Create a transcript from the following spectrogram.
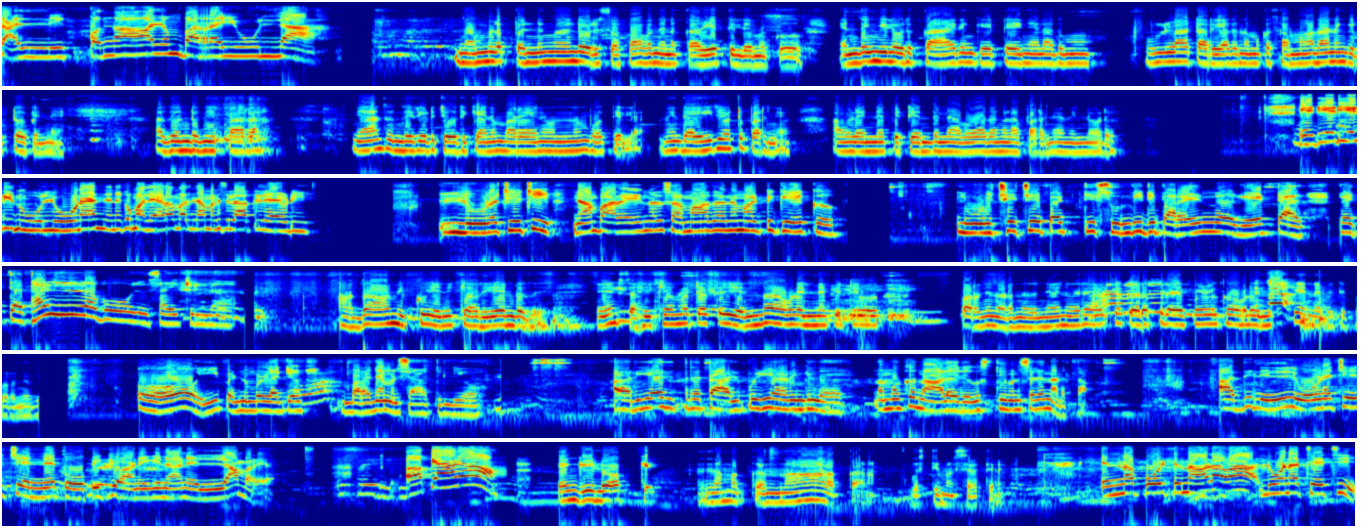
തല്ലിക്കൊന്നാലും പറയൂല. നമ്മളെ പെണ്ണുങ്ങളുടെ ഒരു സ്വഭാവം നിനക്കറിയത്തില്ല നമുക്ക് എന്തെങ്കിലും ഒരു കാര്യം കേട്ട് കഴിഞ്ഞാൽ അതും ഫുള്ളായിട്ട് അറിയാതെ നമുക്ക് സമാധാനം കിട്ടുമോ പിന്നെ? അതുകൊണ്ട് നീ പറ. ഞാൻ സുന്ദരിയോട് ചോദിക്കാനും പറയാനും ഒന്നും പോത്തില്ല. നീ ധൈര്യമായിട്ട് പറഞ്ഞു. അവൾ എന്നെ പറ്റി എന്തെല്ലാം അപവാദങ്ങളാണ് പറഞ്ഞത് നിന്നോട്? എടി എടി എടി നൂ- നിനക്ക് മലയാളം പറഞ്ഞാൽ മനസ്സിലാക്കില്ലേ എടി? ലൂണ ചേച്ചി ഞാൻ പറയുന്നത് സമാധാനമായിട്ട് കേക്ക്. ലൂണ ചേച്ചിയെ പറ്റി സുന്ദരി പറയുന്നത് കേട്ടാൽ പെറ്റ തള്ള പോലും സഹിക്കില്ല. അതാ മിക്കു എനിക്കറിയേണ്ടത്. ഏ സഹിക്കാൻ പറ്റാത്ത എന്താ അവൾ എന്നെ പറ്റി പറഞ്ഞു നടന്നത്? ഞാൻ ഒരാഴ്ച കിടപ്പിലായപ്പോഴേക്കും അവൾ എന്തൊക്കെ എന്നെ പറ്റി പറഞ്ഞത്. ഓ ഈ പെണ്ണുമ്പിള്ളക്ക് പറഞ്ഞാൽ മനസ്സിലാകത്തില്ലയോ? അറിയാൻ ഇത്ര താല്പര്യമാണെങ്കിൽ നമുക്ക് നാളെ ഒരു ഗുസ്തി മത്സരം നടത്താം. അതിൽ ലൂണ ചേച്ചി എന്നെ തോപ്പിക്കുവാണെങ്കിൽ ഞാൻ എല്ലാം പറയാം. ഓക്കേയാണോ? എങ്കിലൊക്കെ നമുക്ക് നാളെ കാണാം ഗുസ്തി മത്സരത്തിന്. എന്നാ പോയിട്ട് നാളെ ലൂണ ചേച്ചി.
